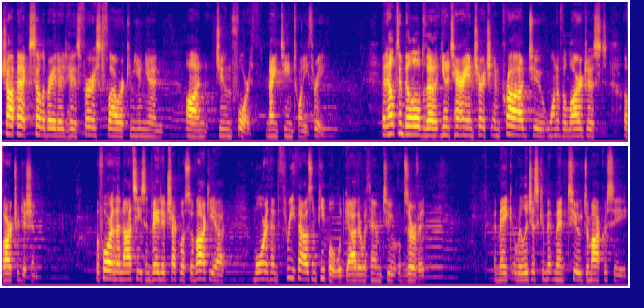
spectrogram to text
Čapek celebrated his first flower communion on June 4th, 1923. It helped him build the Unitarian Church in Prague to one of the largest of our tradition. Before the Nazis invaded Czechoslovakia, more than 3,000 people would gather with him to observe it and make a religious commitment to democracy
